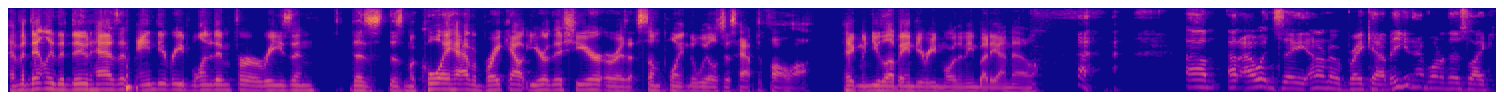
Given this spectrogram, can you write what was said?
evidently the dude has it. Andy Reid wanted him for a reason. Does Does McCoy have a breakout year this year, or is at some point the wheels just have to fall off? Hickman, you love Andy Reid more than anybody I know. um, I, I wouldn't say I don't know breakout, but he could have one of those like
